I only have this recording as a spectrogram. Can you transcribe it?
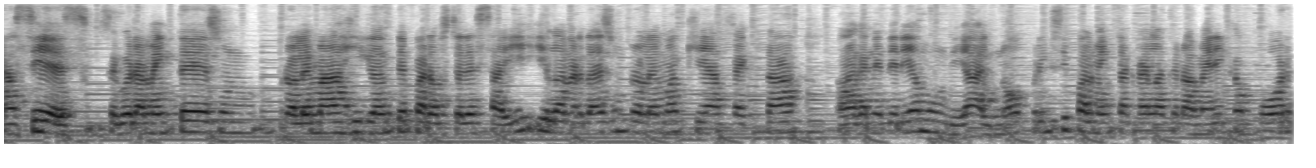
Así es, seguramente es un problema gigante para ustedes ahí y la verdad es un problema que afecta a la ganadería mundial, ¿no? principalmente acá en Latinoamérica por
